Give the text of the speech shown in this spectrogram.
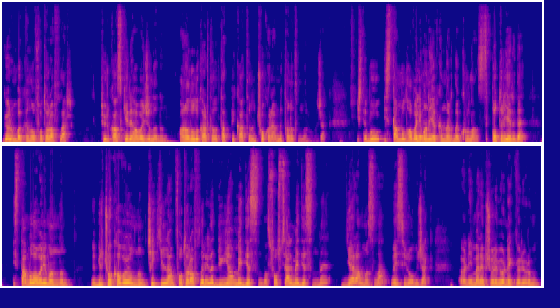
Görün bakın o fotoğraflar Türk askeri havacılığının Anadolu Kartalı tatbikatının çok önemli tanıtımları olacak. İşte bu İstanbul Havalimanı yakınlarında kurulan spotter yeri de İstanbul Havalimanı'nın ve birçok havayolunun çekilen fotoğraflarıyla dünya medyasında, sosyal medyasında yer almasına vesile olacak. Örneğin ben hep şöyle bir örnek veriyorum.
